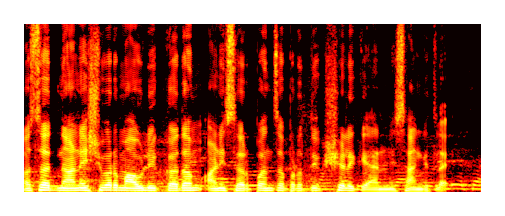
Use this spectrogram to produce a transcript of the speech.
असं ज्ञानेश्वर माऊली कदम आणि सरपंच प्रतीक शेळके यांनी सांगितलंय.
